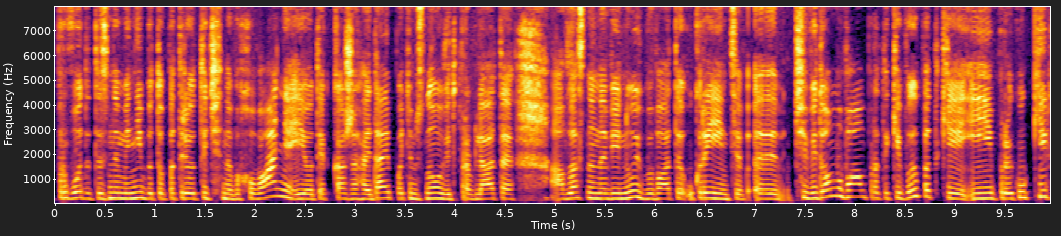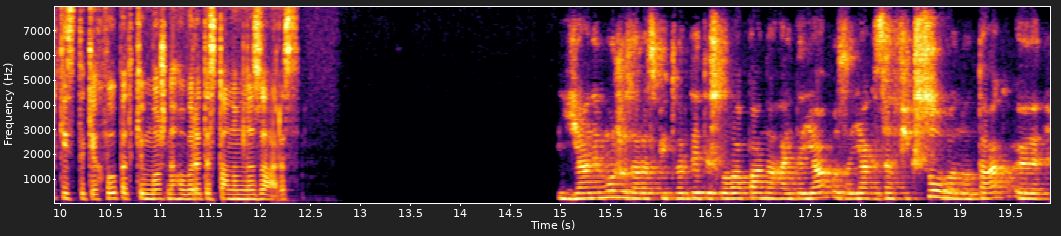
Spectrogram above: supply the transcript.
проводити з ними нібито патріотичне виховання. І, от як каже Гайдай, потім знову відправляти а, власне на війну і вбивати українців. Е, чи відомо вам про такі випадки, і про яку кількість таких випадків можна говорити станом на зараз? Я не можу зараз підтвердити слова пана Гайдая, поза як зафіксовано так. Е,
